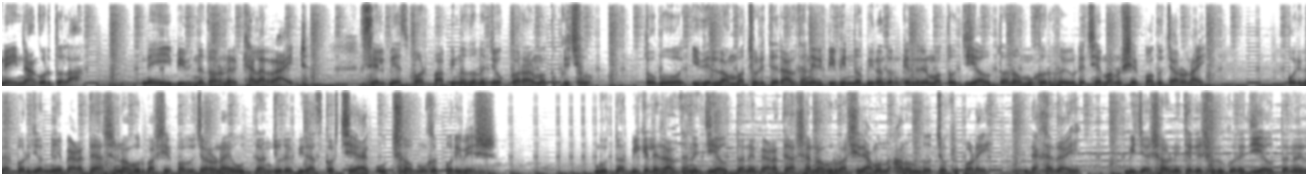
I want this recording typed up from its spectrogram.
নেই নাগরদোলা, নেই বিভিন্ন ধরনের খেলার রাইড, সেলফি স্পট বা বিনোদনে যোগ করার মতো কিছু। তবুও ঈদের লম্বা ছুটিতে রাজধানীর বিভিন্ন বিনোদন কেন্দ্রের মতো জিয়া উদ্যানও মুখর হয়ে উঠেছে মানুষের পদচারণায়। পরিবার পরিজন নিয়ে বেড়াতে আসা নগরবাসীর পদচারণায় উদ্যান জুড়ে বিরাজ করছে এক উৎসব মুখর পরিবেশ। বুধবার বিকেলে রাজধানীর জিয়া উদ্যানে বেড়াতে আসা নগরবাসীর এমন আনন্দ চোখে পড়ে। দেখা যায় বিজয় সরণি থেকে শুরু করে জিয়া উদ্যানের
